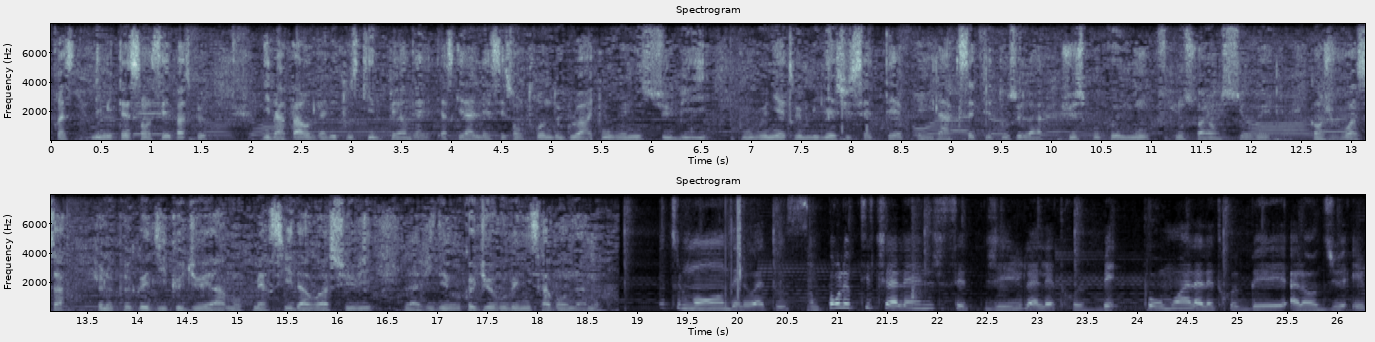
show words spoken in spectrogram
presque limite insensé parce que il n'a pas regardé tout ce qu'il perdait. Parce qu'il a laissé son trône de gloire pour venir subir, pour venir être humilié sur cette terre. Et il a accepté tout cela juste pour que nous, nous soyons sauvés. Quand je vois ça, je ne peux que dire que Dieu est amour. Merci d'avoir suivi la vidéo. Que Dieu vous bénisse abondamment. Hello tout le monde, hello à tous. Pour le petit challenge, j'ai eu la lettre B pour moi, la lettre B, alors Dieu est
